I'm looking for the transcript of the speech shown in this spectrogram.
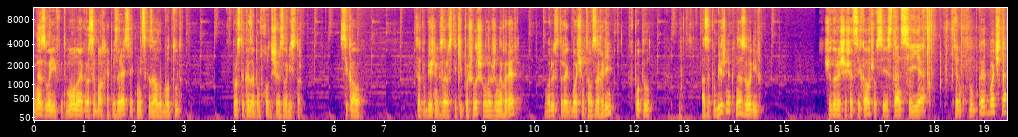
не згорів. І тому воно якраз і бахає при як мені сказали, бо тут просто КЗ входу через варістор. Цікаво. Запобіжник зараз такі пішли, що вони вже не горять. Варистор, як бачимо, там взагалі в попіл. А запобіжник не згорів. Що, до речі, ще цікаво, що в цій станції є термотрубка, як бачите,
